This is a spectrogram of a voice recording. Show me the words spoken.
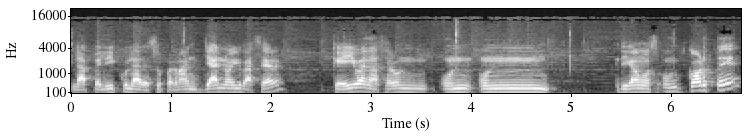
la película de Superman ya no iba a ser, que iban a hacer un, un, un, digamos, un corte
